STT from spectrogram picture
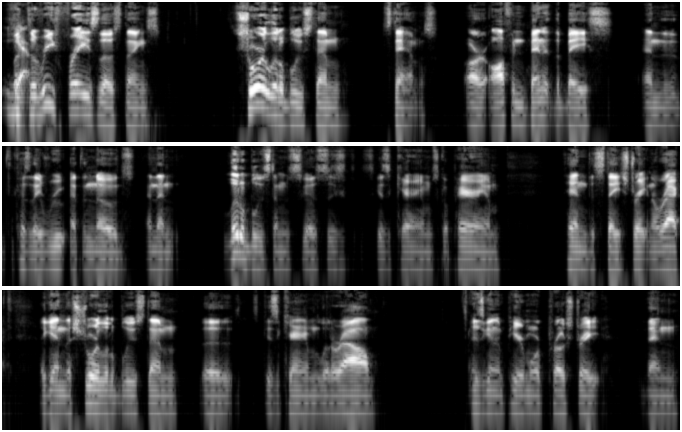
But Yeah. to rephrase those things, short little blue stem stems are often bent at the base and because they root at the nodes, and then little blue stems, schizachyrium, scoparium, tend to stay straight and erect. Again, the short little blue stem, the schizachyrium littorale, is going to appear more prostrate than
